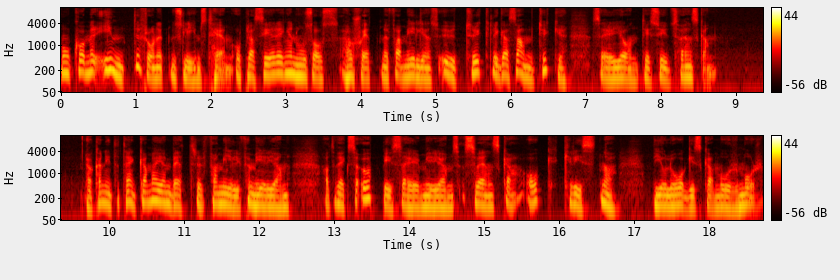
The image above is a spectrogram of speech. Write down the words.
Hon kommer inte från ett muslimskt hem och placeringen hos oss har skett med familjens uttryckliga samtycke, säger John till Sydsvenskan. Jag kan inte tänka mig en bättre familj för Miriam att växa upp i, säger Miriams svenska och kristna biologiska mormor.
